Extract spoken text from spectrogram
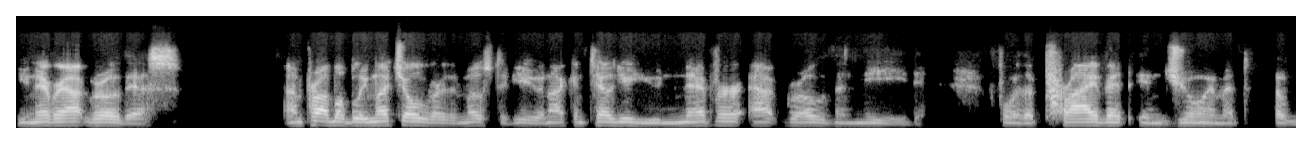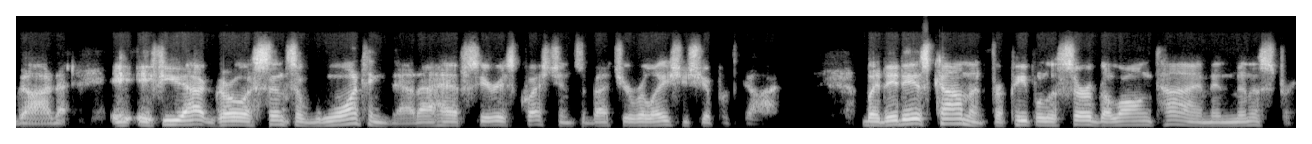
you never outgrow this. I'm probably much older than most of you, and I can tell you, you never outgrow the need for the private enjoyment of God. If you outgrow a sense of wanting that, I have serious questions about your relationship with God. But it is common for people who served a long time in ministry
